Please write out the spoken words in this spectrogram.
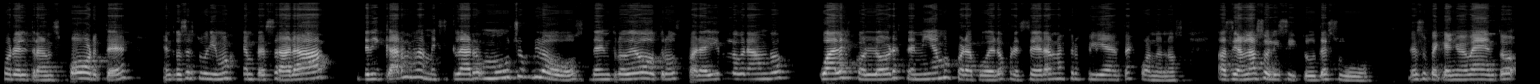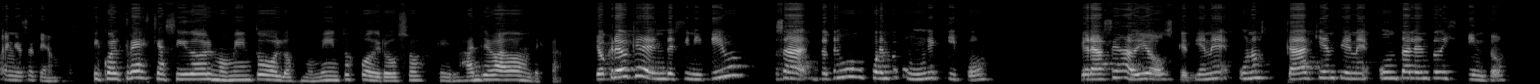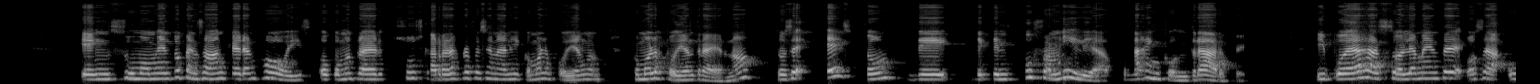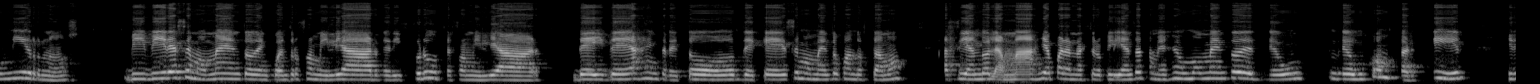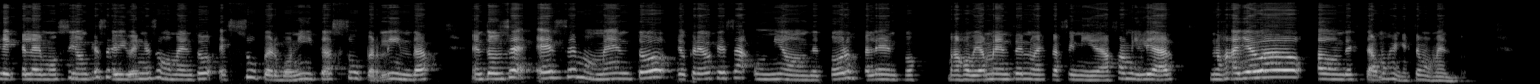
por el transporte. Entonces tuvimos que empezar a dedicarnos a mezclar muchos globos dentro de otros para ir logrando cuáles colores teníamos para poder ofrecer a nuestros clientes cuando nos hacían la solicitud de su, de su pequeño evento en ese tiempo. ¿Y cuál crees que ha sido el momento o los momentos poderosos que los han llevado a donde están? Yo creo que en definitivo, o sea, yo tengo un cuento con un equipo, gracias a Dios, que tiene unos, cada quien tiene un talento distinto. En su momento pensaban que eran hobbies o cómo traer sus carreras profesionales y cómo los podían, cómo los podían traer, ¿no? Entonces, esto de, de que en tu familia puedas encontrarte, y puedas solamente, o sea, unirnos, vivir ese momento de encuentro familiar, de disfrute familiar, de ideas entre todos, de que ese momento cuando estamos haciendo la magia para nuestro cliente también es un momento de, un, de un compartir y de que la emoción que se vive en ese momento es súper bonita, súper linda. Entonces, ese momento, yo creo que esa unión de todos los talentos, más obviamente nuestra afinidad familiar, nos ha llevado a donde estamos en este momento.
